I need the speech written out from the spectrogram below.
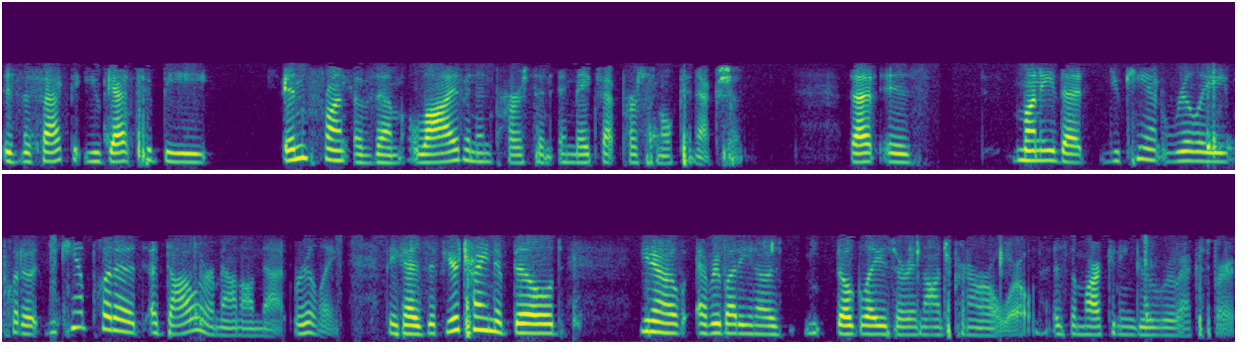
is the fact that you get to be in front of them live and in person and make that personal connection. That is money that you can't really put a you can't put a, a dollar amount on that really because if you're trying to build you know everybody knows Bill Glazer in the entrepreneurial world as the marketing guru expert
